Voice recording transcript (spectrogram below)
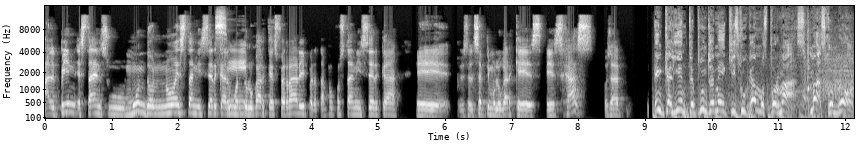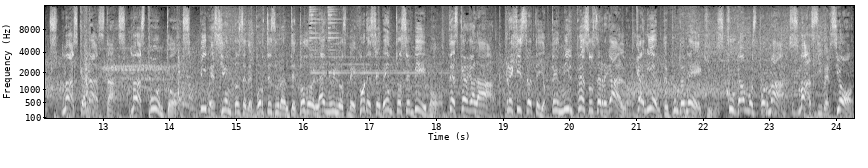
Alpine está en su mundo, no está ni cerca del cuarto lugar que es Ferrari, pero tampoco está ni cerca eh, pues el séptimo lugar que es, es Haas. O sea, en caliente.mx jugamos por más. Más home runs, más canastas, más puntos. Vive cientos de deportes durante todo el año y los mejores eventos en vivo. Descarga la app, regístrate y obtén mil pesos de regalo. Caliente.mx, jugamos por más. Más diversión.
